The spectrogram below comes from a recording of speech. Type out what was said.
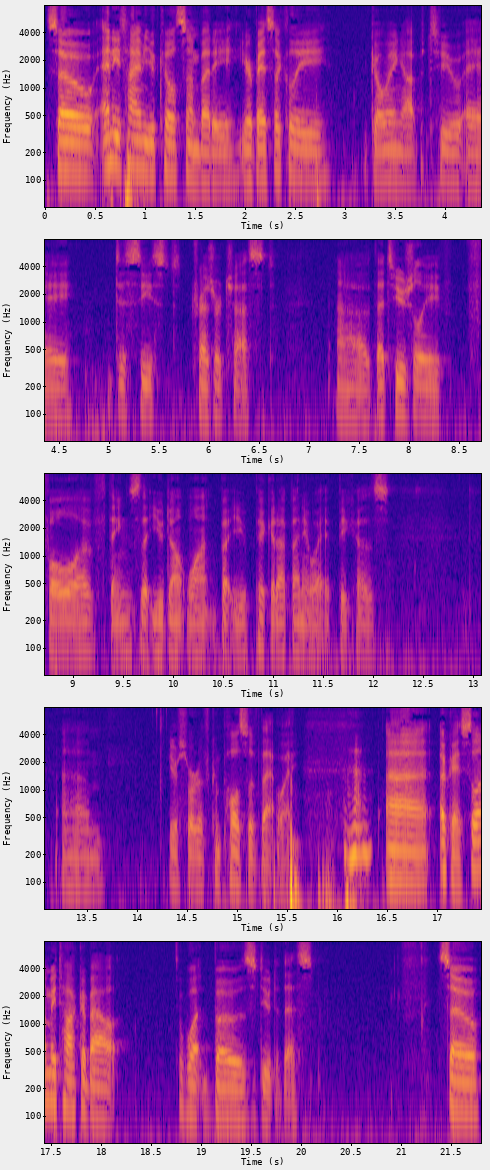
so anytime you kill somebody, you're basically going up to a deceased treasure chest uh, that's usually full of things that you don't want, but you pick it up anyway because um, you're sort of compulsive that way. Uh-huh. Uh, okay, so let me talk about what bows do to this. So,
